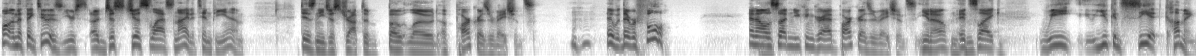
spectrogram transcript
Well, and the thing too is, you're uh, just just last night at 10 p.m. Disney just dropped a boatload of park reservations. They, were- they were full, and all of a sudden you can grab park reservations. You know, it's like we you can see it coming.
